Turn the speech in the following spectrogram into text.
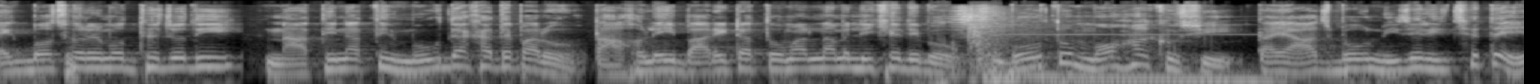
এক বছরের মধ্যে যদি নাতি নাতনির মুখ দেখাতে পারো, তাহলে এই বাড়িটা তোমার নামে লিখে দেব। বউ তো মহা খুশি, তাই আজ বউ নিজের ইচ্ছেতেই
